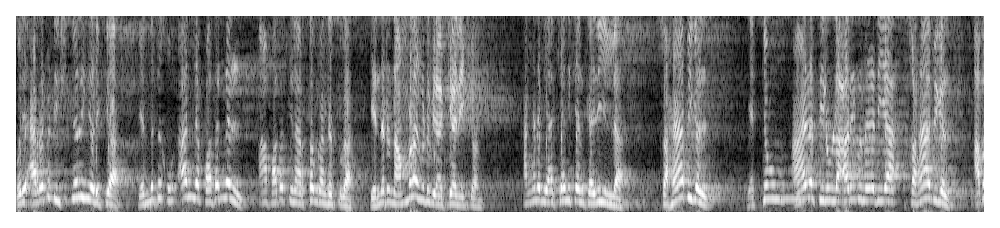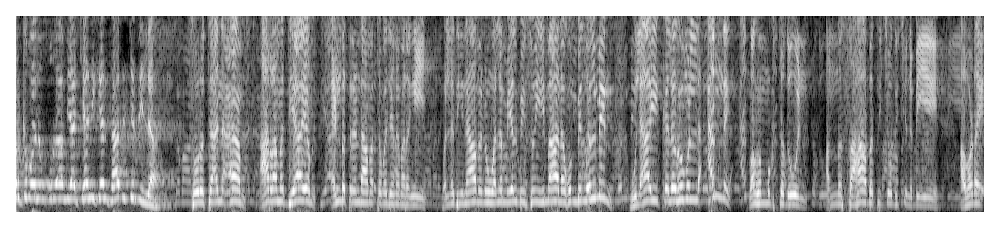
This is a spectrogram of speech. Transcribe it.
ഒരു അറബി ഡിക്ഷണറി എടുക്കുക എന്നിട്ട് ഖുർആാനിലെ പദങ്ങൾ ആ പദത്തിന് അർത്ഥം കണ്ടെത്തുക എന്നിട്ട് നമ്മൾ അങ്ങോട്ട് വ്യാഖ്യാനിക്കണം അങ്ങനെ വ്യാഖ്യാനിക്കാൻ കഴിയില്ല. സഹാബികൾ ഏറ്റവും ആഴത്തിലുള്ള അറിവ് നേടിയ സ്വഹാബികൾ അവർക്ക് പോലും ഖുർആൻ വ്യാഖ്യാനിക്കാൻ സാധിച്ചിട്ടില്ല. സൂറത്ത് അൻആം ആറാം അധ്യായം എൺപത്തിരണ്ടാമത്തെ വചനം ഇറങ്ങി. വല്ലദീനാമനു വല്ലം യൽബിസു ഈമാനഹും ബിളുൽമിൻ ഉലൈക ലഹുമുൽ അംന് വഹും മുഹ്തദൂൻ അന്ന് സഹാബത്ത് ചോദിച്ചു നബിയെ അവിടെ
